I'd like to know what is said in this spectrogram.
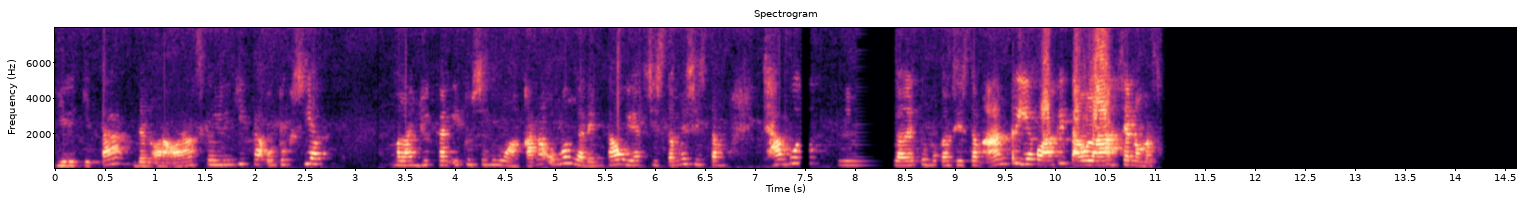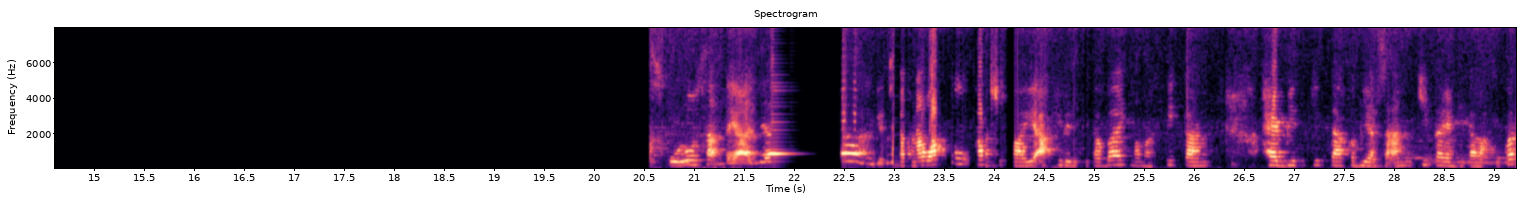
diri kita dan orang-orang sekeliling kita untuk siap melanjutkan itu semua. Karena umur nggak ada yang tahu ya, sistemnya sistem cabut meninggal itu bukan sistem antri ya. Kalau antri tahulah saya nomor 10 santai aja gitu. Karena waktu supaya akhirnya kita baik memastikan habit kita kebiasaan kita yang kita lakukan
